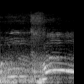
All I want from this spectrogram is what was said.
我们。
